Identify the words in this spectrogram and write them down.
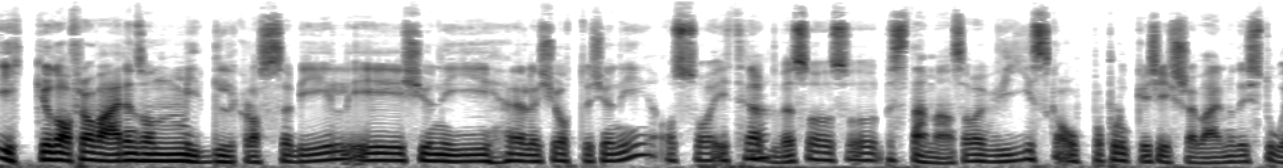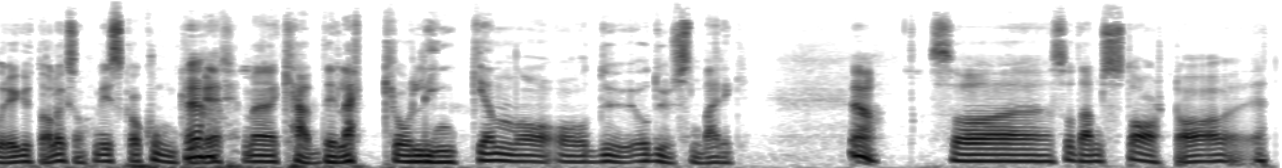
gikk jo da fra å være en sånn middelklassebil i 29, eller 28-29, og så i 30 så, så bestemmer jeg seg for at vi skal opp og plukke kirsebær med de store gutta, liksom. Vi skal konkurrere med Cadillac og Lincoln og, og, du, og Dusenberg. ja. Så, så de starta et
